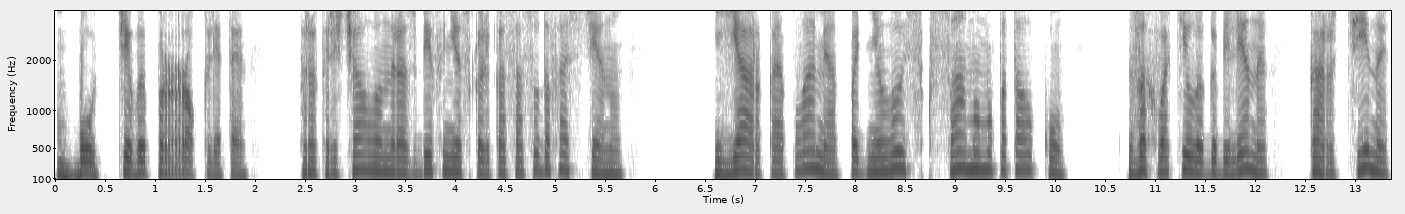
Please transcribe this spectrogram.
«Будьте вы прокляты!» — прокричал он, разбив несколько сосудов о стену. Яркое пламя поднялось к самому потолку, захватило гобелены, картины,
